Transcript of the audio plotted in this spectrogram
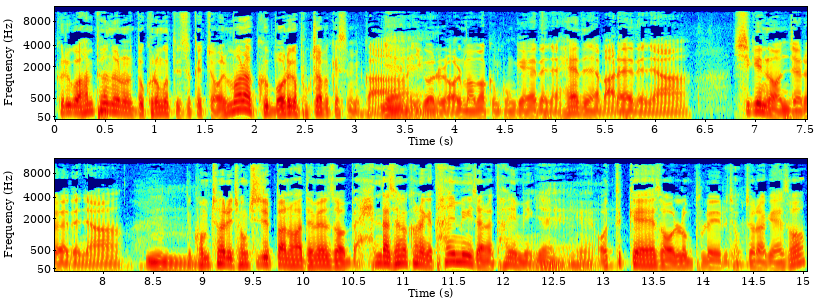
그리고 한편으로는 또 그런 것도 있었겠죠. 얼마나 그 머리가 복잡했겠습니까? 예. 이거를 얼마만큼 공개해야 되냐, 해야 되냐, 말아야 되냐, 시기는 언제로 해야 되냐. 음. 검찰이 정치 집단화 되면서 맨날 생각하는 게 타이밍이잖아요, 타이밍. 예. 어떻게 해서 언론 플레이를 적절하게 해서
